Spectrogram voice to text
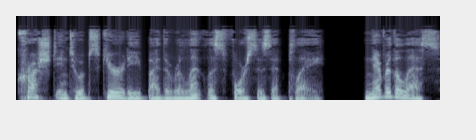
crushed into obscurity by the relentless forces at play. Nevertheless,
